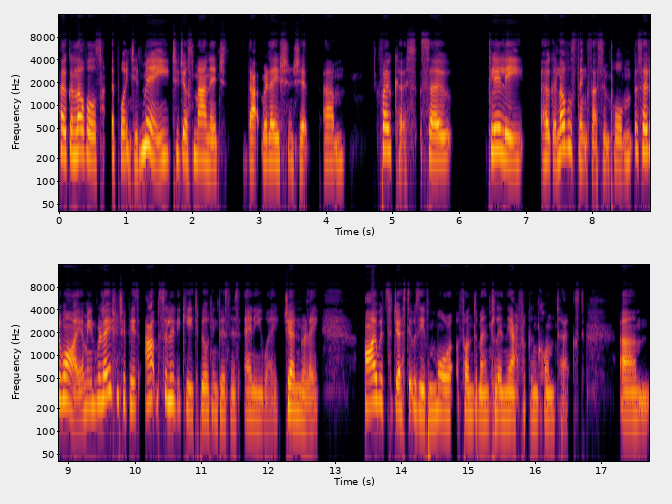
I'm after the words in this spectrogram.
Hogan Lovells appointed me to just manage that relationship um, focus. So clearly, Hogan Lovells thinks that's important, but so do I. I mean, relationship is absolutely key to building business anyway, generally. I would suggest it was even more fundamental in the African context. Um,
